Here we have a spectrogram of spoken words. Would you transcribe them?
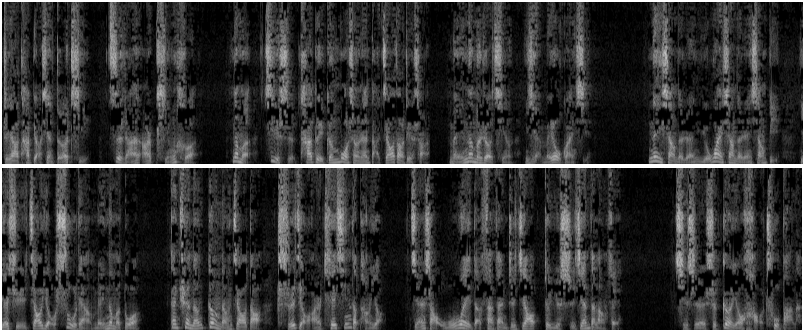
只要他表现得体、自然而平和，那么即使他对跟陌生人打交道这事儿没那么热情，也没有关系。内向的人与外向的人相比，也许交友数量没那么多，但却能更能交到持久而贴心的朋友，减少无谓的泛泛之交对于时间的浪费，其实是各有好处罢了。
